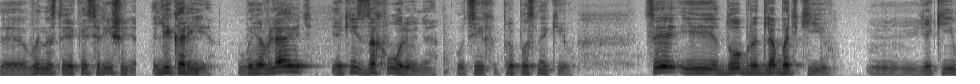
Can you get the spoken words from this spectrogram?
е, винести якесь рішення. Лікарі виявляють якісь захворювання у цих приписників. Це і добре для батьків, е, які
